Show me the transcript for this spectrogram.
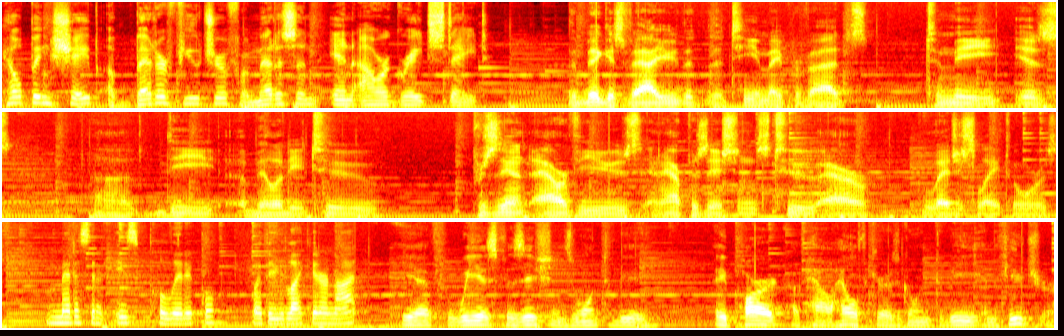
helping shape a better future for medicine in our great state. The biggest value that the TMA provides to me is uh, the ability to present our views and our positions to our legislators. Medicine is political, whether you like it or not. If we as physicians want to be a part of how healthcare is going to be in the future,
